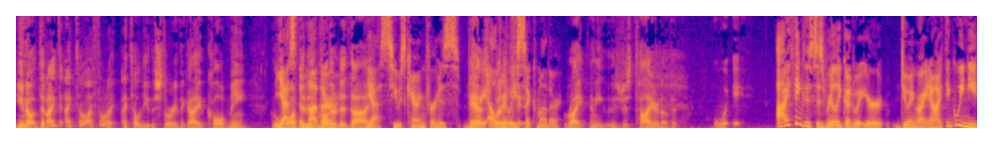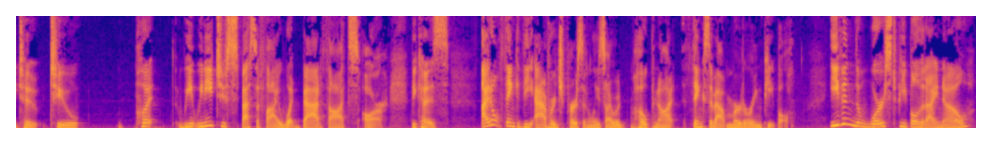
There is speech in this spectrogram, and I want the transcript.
You know, did I? I told. I thought I, I told you the story of the guy who called me, who Yes, wanted the mother, mother to die. Yes, he was caring for his very Yes, elderly, sick mother. Right, and he was just tired of it. I think this is really good what you're doing right now. I think we need to to put we we need to specify what bad thoughts are because I don't think the average person, at least I would hope not, thinks about murdering people. Even the worst people that I know,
